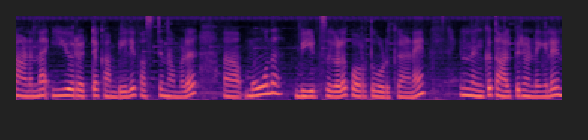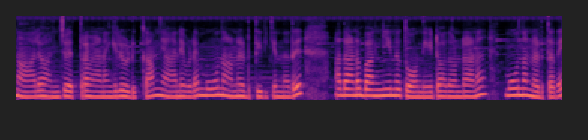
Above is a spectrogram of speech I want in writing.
കാണുന്ന ഈ ഒരൊറ്റ കമ്പിയിൽ ഫസ്റ്റ് നമ്മൾ മൂന്ന് ബീഡ്സുകൾ പുറത്ത് കൊടുക്കുകയാണേ. ഇനി നിങ്ങൾക്ക് താല്പര്യം ഉണ്ടെങ്കിൽ നാലോ അഞ്ചോ എത്ര വേണമെങ്കിലും എടുക്കാം. ഞാനിവിടെ മൂന്നാണ് എടുത്തിരിക്കുന്നത്. അതാണ് ഭംഗിയെന്ന് തോന്നി കേട്ടോ അതുകൊണ്ടാണ് മൂന്നെണ്ണം എടുത്തത്.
